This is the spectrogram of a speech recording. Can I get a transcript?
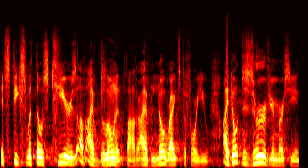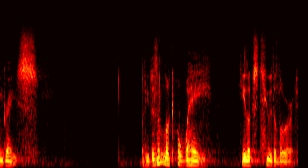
It speaks with those tears of, I've blown it, Father. I have no rights before you. I don't deserve your mercy and grace. But he doesn't look away, he looks to the Lord.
